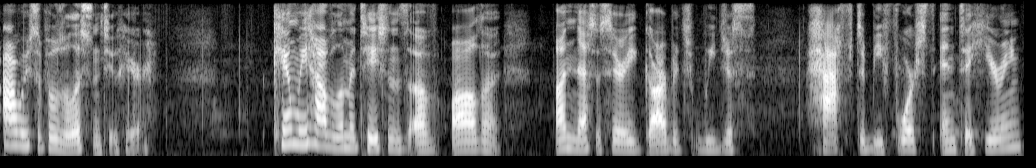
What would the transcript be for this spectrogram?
are we supposed to listen to here? Can we have limitations of all the unnecessary garbage we just have to be forced into hearing?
